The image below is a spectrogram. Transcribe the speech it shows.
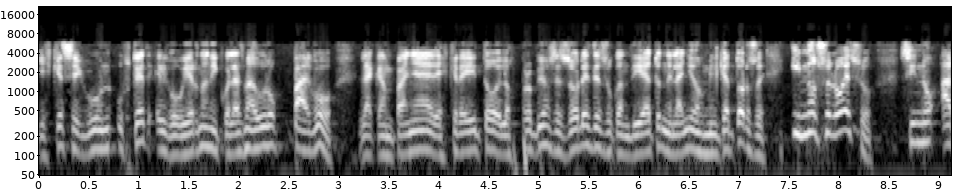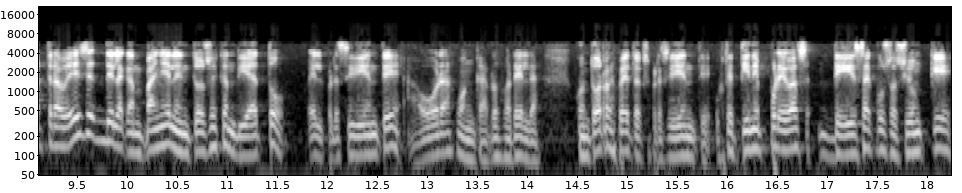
Y es que según usted, el gobierno de Nicolás Maduro pagó la campaña de descrédito de los propios asesores de su candidato en el año 2014. Y no solo eso, sino a través de la campaña del entonces candidato, el presidente, ahora Juan Carlos Varela. Con todo respeto, expresidente, ¿usted tiene pruebas de esa acusación que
